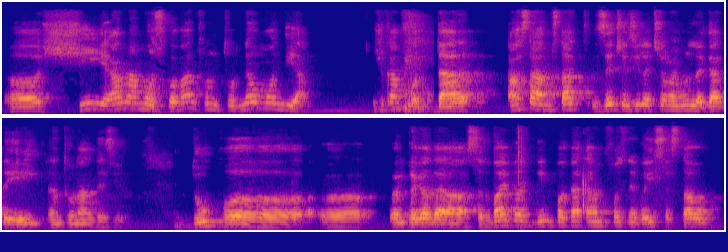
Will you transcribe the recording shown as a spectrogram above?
uh, și eram la Moscova într-un turneu mondial. Jucam fotbal. Dar asta am stat 10 zile cel mai mult legat de ei într-un an de zile. După, uh, în perioada Survivor, din păcate am fost nevoit să stau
